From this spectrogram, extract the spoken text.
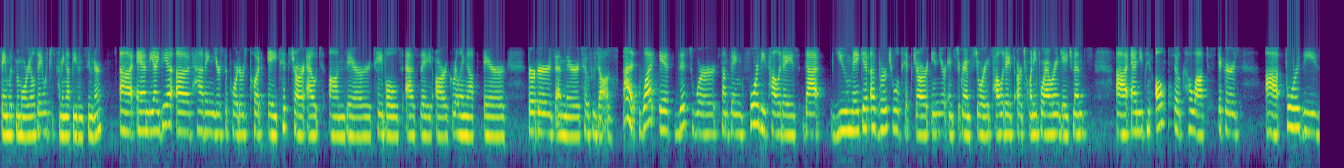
same with Memorial Day, which is coming up even sooner. Uh, and the idea of having your supporters put a tip jar out on their tables as they are grilling up their burgers and their tofu dogs. But what if this were something for these holidays that you make it a virtual tip jar in your Instagram stories? Holidays are 24 hour engagements, uh, and you can also co opt stickers uh, for these.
